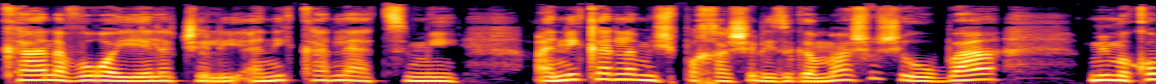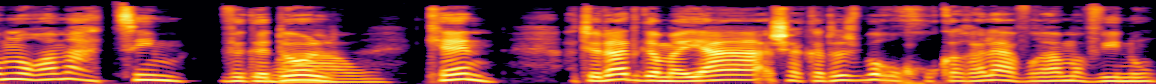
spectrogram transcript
כאן עבור הילד שלי, אני כאן לעצמי, אני כאן למשפחה שלי. זה גם משהו שהוא בא ממקום נורא מעצים וגדול. וואו. כן. את יודעת, גם היה שהקדוש ברוך הוא קרא לאברהם אבינו,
